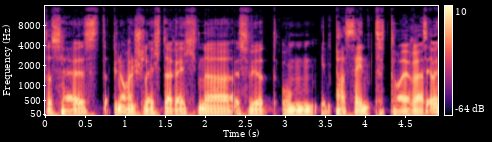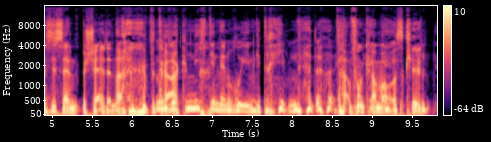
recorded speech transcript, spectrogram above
Das heißt, ich bin auch ein schlechter Rechner. Es wird um ein paar Cent teurer. Aber es ist ein bescheidener Betrag. Man wird nicht in den Ruin getrieben dadurch. Davon kann man ausgehen.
